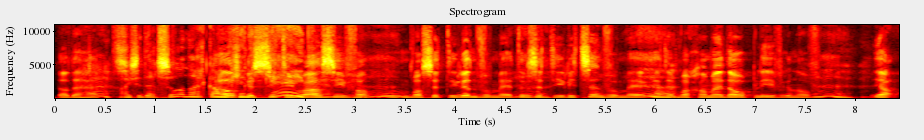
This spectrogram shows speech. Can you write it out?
dat je hebt. als je daar zo naar kan Elke beginnen situatie kijken. van, mm, wat zit hierin voor mij? Er zit hier iets in voor mij. Wat gaat mij dat opleveren? Of, ja.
